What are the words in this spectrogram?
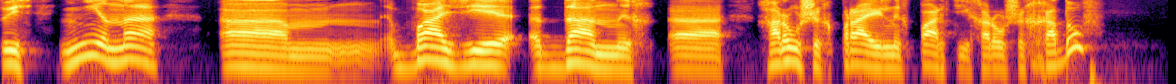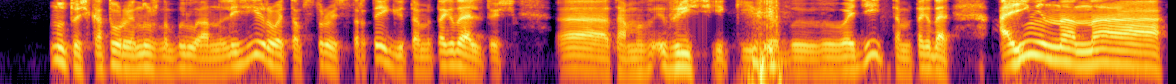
То есть не на э, базе данных э, хороших, правильных партий, хороших ходов, ну, то есть, которые нужно было анализировать, там, строить стратегию, там, и так далее, то есть, э, там, риски какие-то выводить, там, и так далее, а именно на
